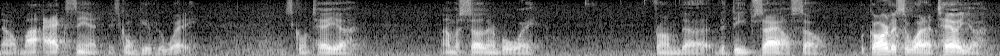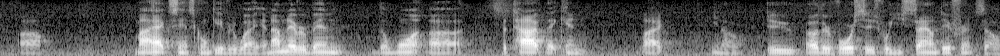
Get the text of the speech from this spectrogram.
No, my accent is gonna give it away. It's gonna tell you I'm a southern boy from the, the deep south. So, regardless of what I tell you, uh, my accent's to give it away. And I've never been the one, uh, the type that can, like, you know, do other voices where you sound different. So,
